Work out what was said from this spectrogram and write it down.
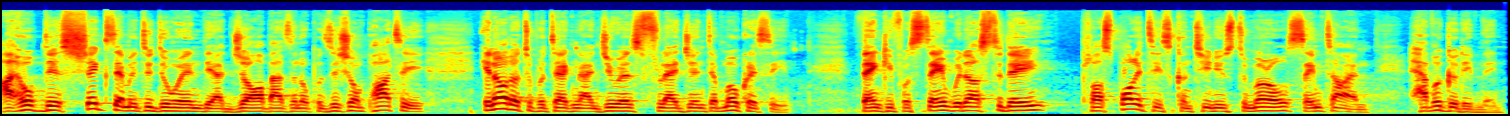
I hope this shakes them into doing their job as an opposition party in order to protect Nigeria's fledgling democracy. Thank you for staying with us today. Plus Politics continues tomorrow, same time. Have a good evening.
